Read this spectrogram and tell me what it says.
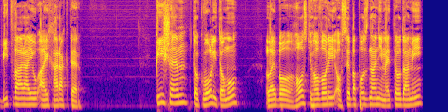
vytvárajú aj charakter. Píšem to kvôli tomu, lebo host hovorí o seba poznaní metódami,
